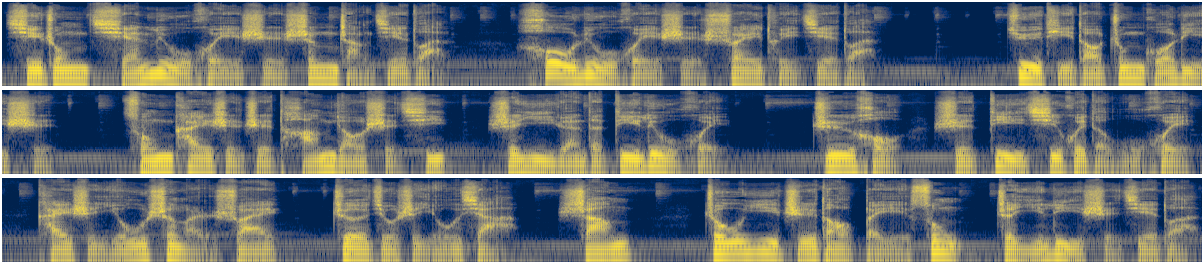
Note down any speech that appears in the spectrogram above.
其中前六会是生长阶段，后六会是衰退阶段。具体到中国历史，从开始至唐尧时期是一元的第六会，之后是第七会的五会，开始由盛而衰，这就是由夏、商、周一直到北宋这一历史阶段。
